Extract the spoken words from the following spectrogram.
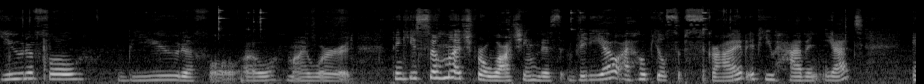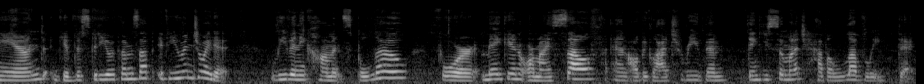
Beautiful, beautiful. Oh my word. Thank you so much for watching this video. I hope you'll subscribe if you haven't yet and give this video a thumbs up if you enjoyed it. Leave any comments below for Meegan or myself and I'll be glad to read them. Thank you so much. Have a lovely day.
